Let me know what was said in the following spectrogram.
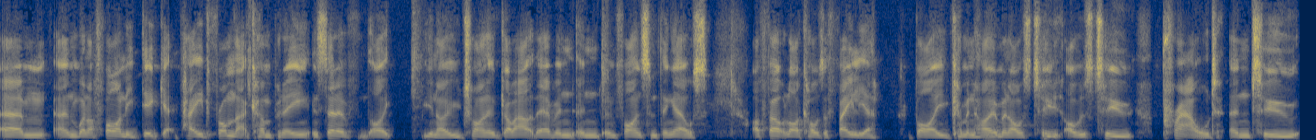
Um, and when I finally did get paid from that company, instead of like you know trying to go out there and, and, and find something else, I felt like I was a failure by coming home and I was too I was too proud and too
